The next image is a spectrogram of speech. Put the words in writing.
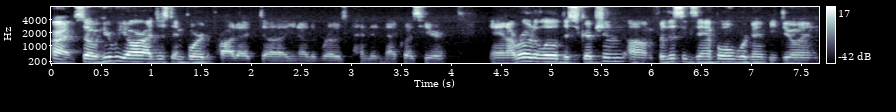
All right, so here we are. I just imported a product, uh, you know, the rose pendant necklace here. And I wrote a little description. Um, for this example, we're going to be doing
